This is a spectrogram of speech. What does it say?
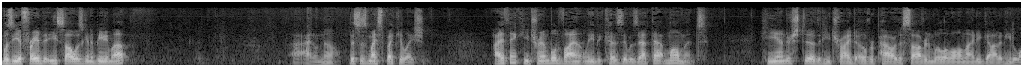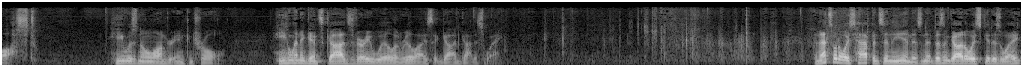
Was he afraid that Esau was going to beat him up? I don't know. This is my speculation. I think he trembled violently because it was at that moment he understood that he tried to overpower the sovereign will of Almighty God and he lost. He was no longer in control. He went against God's very will and realized that God got his way. And that's what always happens in the end, isn't it? Doesn't God always get his way?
